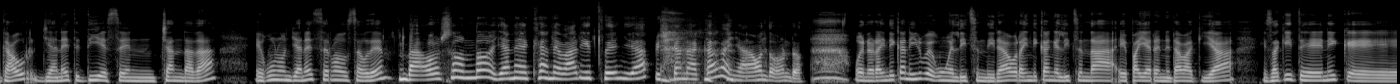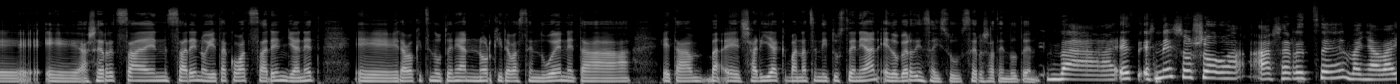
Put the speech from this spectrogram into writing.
Gaur Janet Diezen txanda da. Egunon Janet, zer modu zaude? Ba, oso ondo, janekan ebaritzen ja, pixkanaka, baina ondo, ondo. Bueno, oraindikan hiru egun gelditzen dira, oraindikan gelditzen da epaiaren erabakia. Ezakitenik e, e, aserretzen zaren, hoietako bat zaren, Janet, e, erabakitzen dutenean nork irabazten duen eta eta ba, e, sariak banatzen dituztenean, edo berdin zaizu, zer esaten duten. Ba, ez, ez nez oso aserretzen, baina bai,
